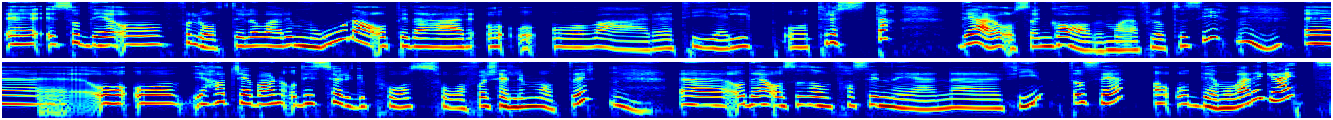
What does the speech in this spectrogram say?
Eh, Så det å få lov til å være mor da, oppi det her, og, og, og være til hjelp og trøste, det er jo også en gave, må jeg få lov til å si. Mm. Eh, og, og jeg har tre barn, og de sørger på så forskjellige måter. Mm. Eh, og det er også sånn fascinerende fint å se, og og det må være greit.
